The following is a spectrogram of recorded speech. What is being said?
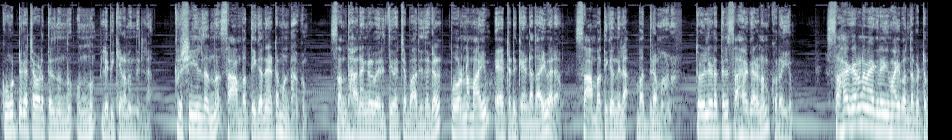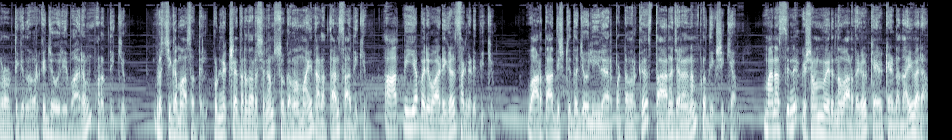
കൂട്ടുകച്ചവടത്തിൽ നിന്ന് ഒന്നും ലഭിക്കണമെന്നില്ല. കൃഷിയിൽ നിന്ന് സാമ്പത്തിക നേട്ടമുണ്ടാകും. സന്താനങ്ങൾ വരുത്തിവെച്ച ബാധ്യതകൾ പൂർണമായും ഏറ്റെടുക്കേണ്ടതായി വരാം. സാമ്പത്തിക നില ഭദ്രമാണ്. തൊഴിലിടത്തിൽ സഹകരണം കുറയും. സഹകരണ മേഖലയുമായി ബന്ധപ്പെട്ട് പ്രവർത്തിക്കുന്നവർക്ക് ജോലിഭാരം വർദ്ധിക്കും. വൃശ്ചിക മാസത്തിൽ പുണ്യക്ഷേത്ര ദർശനം സുഗമമായി നടത്താൻ സാധിക്കും. ആത്മീയ പരിപാടികൾ സംഘടിപ്പിക്കും. വാർത്താധിഷ്ഠിത ജോലിയിലേർപ്പെട്ടവർക്ക് സ്ഥാനചലനം പ്രതീക്ഷിക്കാം. മനസ്സിന് വിഷമം വരുന്ന വാർത്തകൾ കേൾക്കേണ്ടതായി വരാം.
